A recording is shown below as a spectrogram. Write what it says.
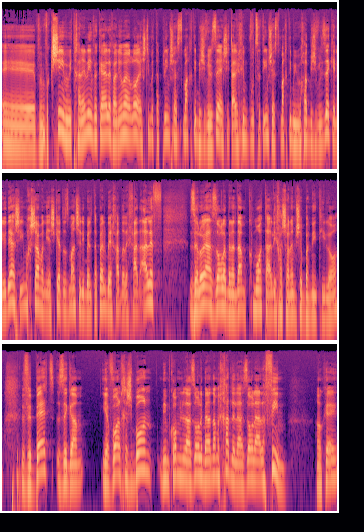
אה, ומבקשים ומתחננים וכאלה, ואני אומר, לא, יש לי מטפלים שהסמכתי בשביל זה, יש לי תהליכים קבוצתיים שהסמכתי במיוחד בשביל זה, כי אני יודע שאם עכשיו אני אשקיע את הזמן שלי בלטפל באחד על אחד, א', זה לא יעזור לבן אדם כמו התהליך השלם שבניתי לו, וב' זה גם יבוא על חשבון, במקום לעזור לבן אדם אחד, ללעזור לאלפים, אוקיי?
